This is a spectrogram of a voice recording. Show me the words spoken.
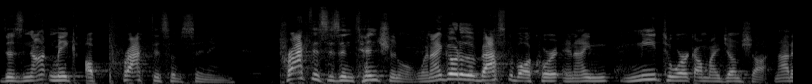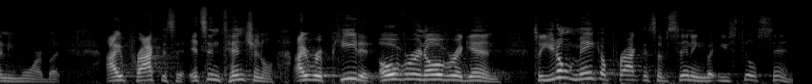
does not make a practice of sinning. Practice is intentional. When I go to the basketball court and I need to work on my jump shot, not anymore, but I practice it. It's intentional. I repeat it over and over again. So you don't make a practice of sinning, but you still sin.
